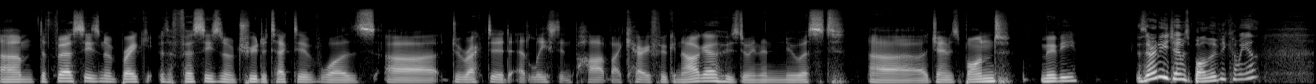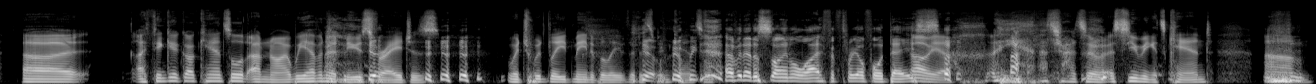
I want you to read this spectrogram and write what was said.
Um, the first season of Break, the first season of True Detective was uh, directed, at least in part, by Cary Fukunaga, who's doing the newest uh, James Bond movie. Is there any James Bond movie coming out? Uh, I think it got cancelled. I don't know. We haven't heard news for ages, which would lead me to believe that it's been we cancelled. haven't had a sign of life for three or four days. Oh yeah, yeah, that's right. So assuming it's canned, um,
